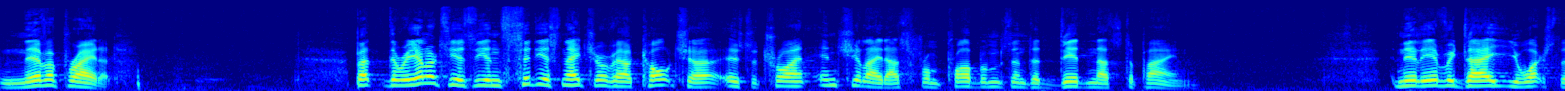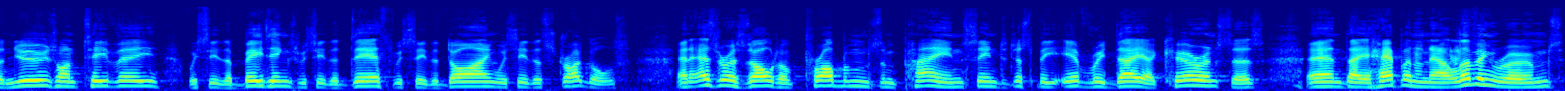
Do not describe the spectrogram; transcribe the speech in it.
Never prayed it. But the reality is, the insidious nature of our culture is to try and insulate us from problems and to deaden us to pain. Nearly every day you watch the news on TV, we see the beatings, we see the death, we see the dying, we see the struggles. And as a result of problems and pain seem to just be everyday occurrences, and they happen in our living rooms,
